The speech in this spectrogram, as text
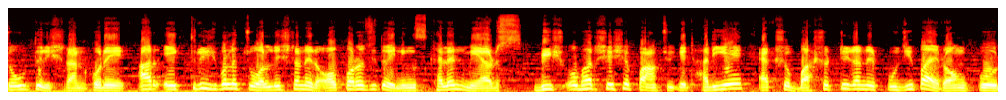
চৌত্রিশ রান করে, আর একত্রিশ বলে চুয়াল্লিশ রানের অপরাজিত ইনিংস খেলেন মেয়ার্স। বিশ ওভার শেষে পাঁচ উইকেট হারিয়ে একশো বাষট্টি রানের পুঁজি পায় রংপুর।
